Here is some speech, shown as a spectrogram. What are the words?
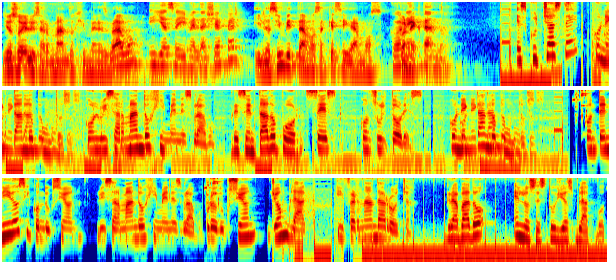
Yo soy Luis Armando Jiménez Bravo. Y yo soy Imelda Schaefer. Y los invitamos a que sigamos conectando. Escuchaste Conectando, puntos, con Luis Armando Jiménez Bravo, presentado por CESC Consultores. Conectando, puntos. Contenidos y conducción, Luis Armando Jiménez Bravo. Producción, John Black y Fernanda Rocha. Grabado en los estudios Blackbot.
